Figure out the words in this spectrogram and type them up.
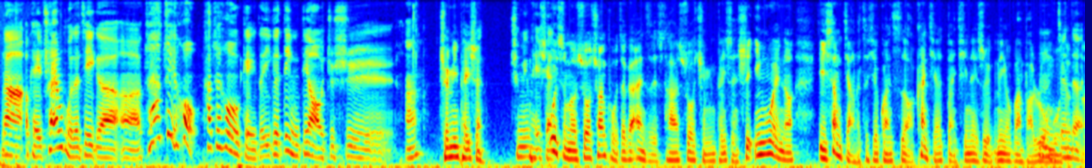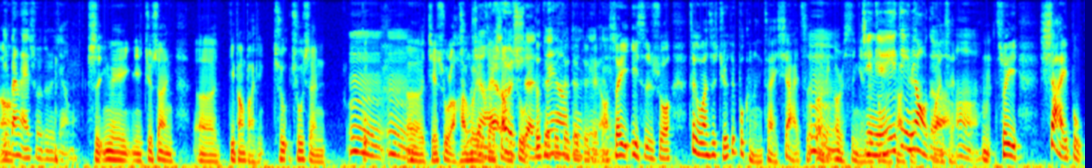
那 OK，川普的这个呃，他最后他最后给的一个定调就是啊，全民陪审，全民陪审。为什么说川普这个案子他说全民陪审？是因为呢，以上讲的这些官司啊，看起来短期内是没有办法落幕的。嗯、真的，一般来说都是这样。是因为你就算呃地方法庭初初审。嗯嗯，呃，结束了还会再上诉，对对对对对对对啊！所以意思是说，这个官司绝对不可能在下一次二零二四年几年一定要的完成。嗯嗯，所以下一步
